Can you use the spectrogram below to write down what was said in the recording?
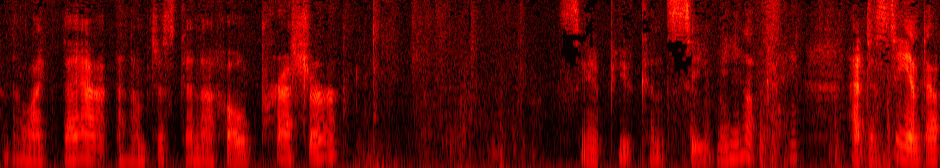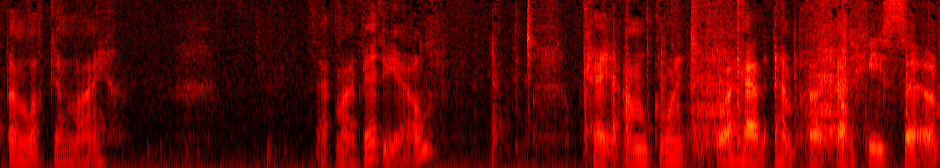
Kind of like that and I'm just going to hold pressure. See if you can see me. Okay. I had to stand up and look in my at my video. Okay, I'm going to go ahead and put adhesive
